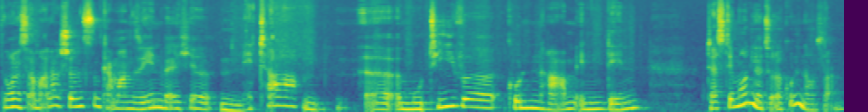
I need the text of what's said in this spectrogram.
Übrigens, am allerschönsten kann man sehen, welche Meta-Motive äh, Kunden haben in den Testimonials oder Kundenaussagen.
